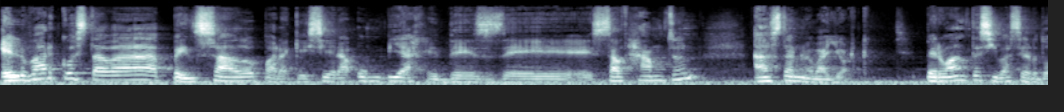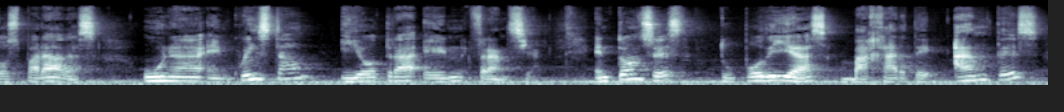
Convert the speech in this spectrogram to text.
El barco estaba pensado para que hiciera un viaje desde Southampton hasta Nueva York. Pero antes iba a ser dos paradas, una en Queenstown y otra en Francia. Entonces, tú podías bajarte antes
